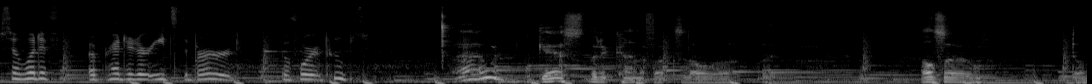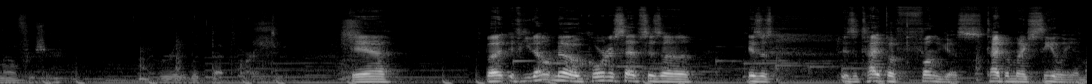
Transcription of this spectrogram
so what if a predator eats the bird before it poops? I would guess that it kind of fucks it all up, but also don't know for sure. Never really looked that far into it. Yeah. But if you don't know, cordyceps is a is a is a type of fungus, type of mycelium,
